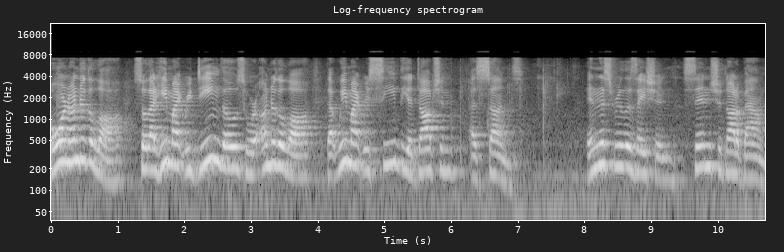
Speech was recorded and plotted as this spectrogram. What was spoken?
born under the law, so that he might redeem those who were under the law, that we might receive the adoption as sons. In this realization, sin should not abound.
